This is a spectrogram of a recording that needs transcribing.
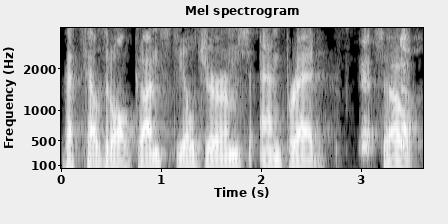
That tells it all gun, steel, germs, and bread. So. No.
